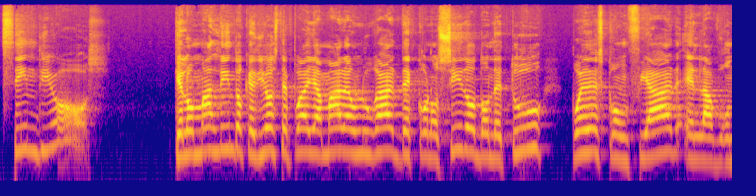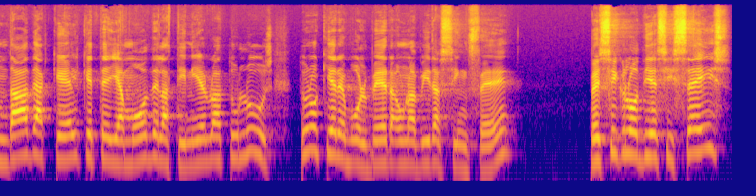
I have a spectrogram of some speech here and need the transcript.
sin Dios? Que lo más lindo que Dios te pueda llamar a un lugar desconocido donde tú puedes confiar en la bondad de aquel que te llamó de la tiniebla a tu luz. Tú no quieres volver a una vida sin fe. Versículo 16.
